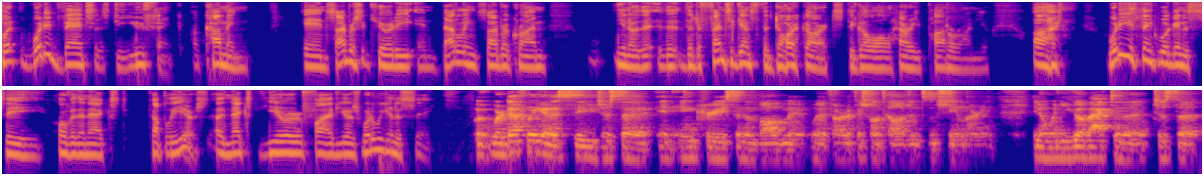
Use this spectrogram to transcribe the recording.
But what advances do you think are coming in cybersecurity in battling cybercrime? You know, the, the, the defense against the dark arts, to go all Harry Potter on you. Uh, what do you think we're going to see over the next couple of years, uh, next year, five years? What are we going to see? We're definitely going to see just a, an increase in involvement with artificial intelligence and machine learning. You know, when you go back to the just the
